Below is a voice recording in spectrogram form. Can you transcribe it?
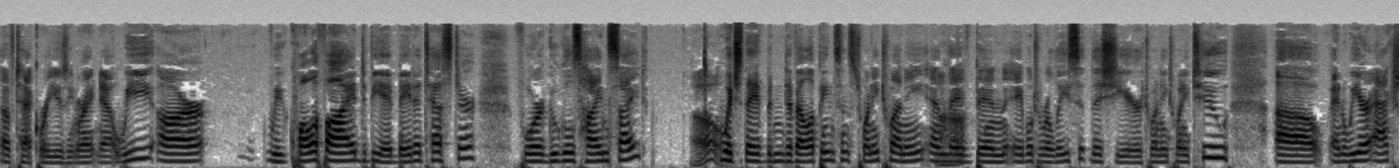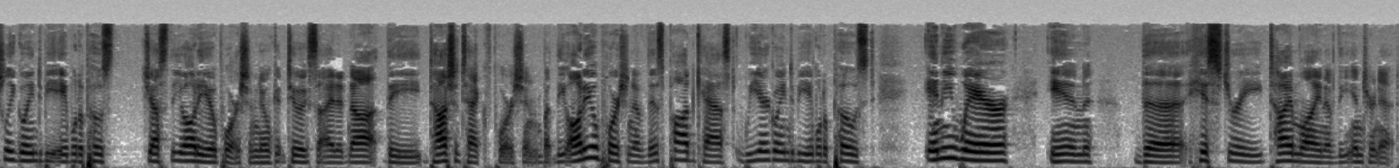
of tech we're using right now. We are we qualified to be a beta tester for Google's Hindsight, Oh, which they've been developing since 2020, and Uh-huh. they've been able to release it this year, 2022. Uh, and we are actually going to be able to post just the audio portion. Don't get too excited, not the Tasha Tech portion, but the audio portion of this podcast, we are going to be able to post anywhere in the history timeline of the internet.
